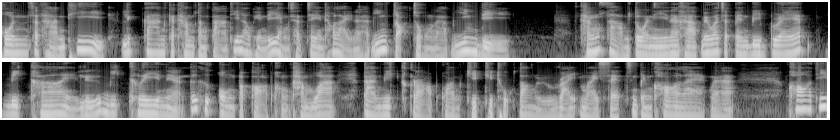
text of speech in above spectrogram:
คนสถานที่หรือการกระทำต่างๆ ที่เราเห็นได้อย่างชัดเจนเท่าไหร่นะครับ ยิ่งเจาะจงนะครับยิ่งดี ทั้ง 3 ตัวนี้นะครับ ไม่ว่าจะเป็น be brave be kind หรือ be clean เนี่ยก็คือองค์ประกอบของคำว่า การมีกรอบความคิดที่ถูกต้องหรือ right mindset ซึ่งเป็นข้อแรกนะฮะ ข้อที่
